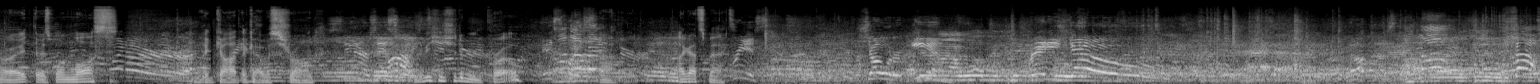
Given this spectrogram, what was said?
All right, there's one loss. Oh my god, that guy was strong. Center's this way. Maybe he should have been pro? This way. Ah, I got smacked. Shoulder in. Ready, go! Stop!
